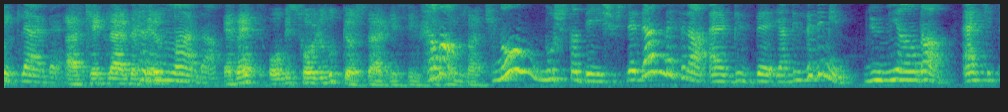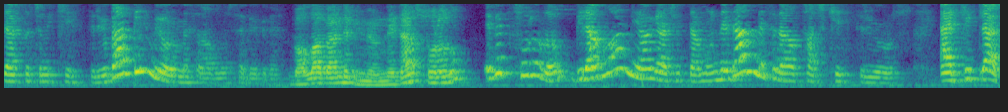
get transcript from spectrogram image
Erkeklerde, Erkeklerde peri- kadınlarda. Evet o bir soyluluk göstergesiymiş Tamam. uzun saç. Ne olmuş da değişmiş? Neden mesela er bizde ya bizde demeyeyim dünyada erkekler saçını kestiriyor? Ben bilmiyorum mesela bunun sebebini. Vallahi ben de bilmiyorum. Neden soralım? Evet soralım. Bilen var mı ya gerçekten bunu? Neden mesela saç kestiriyoruz? Erkekler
